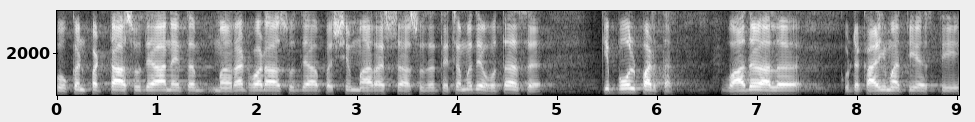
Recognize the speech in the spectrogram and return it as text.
कोकणपट्टा असू द्या नाही तर मराठवाडा असू द्या पश्चिम महाराष्ट्र असू द्या त्याच्यामध्ये होतं असं की पोल पडतात. वादळ आलं कुठं काळी माती असते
